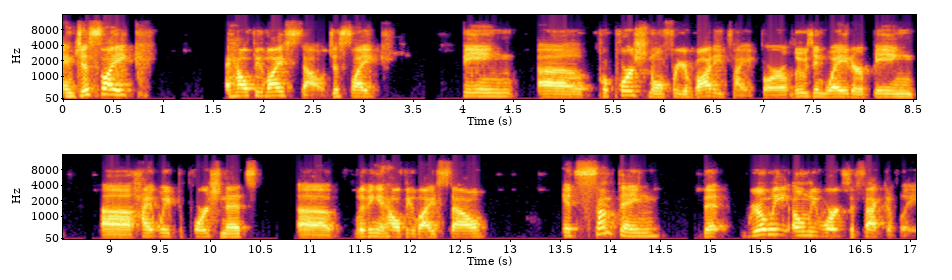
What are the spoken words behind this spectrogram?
And just like a healthy lifestyle, just like being uh, proportional for your body type or losing weight or being uh, height weight proportionate, uh, living a healthy lifestyle. It's something that really only works effectively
